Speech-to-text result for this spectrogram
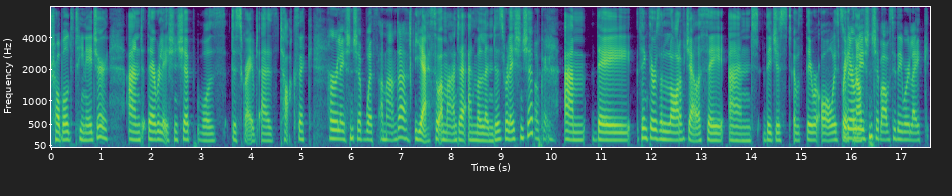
troubled teenager, and their relationship was described as toxic. Her relationship with Amanda. Yeah, so Amanda and Melinda's relationship. Okay. Um, they think there was a lot of jealousy, and they just it was they were always So breaking their up. relationship, obviously, they were like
